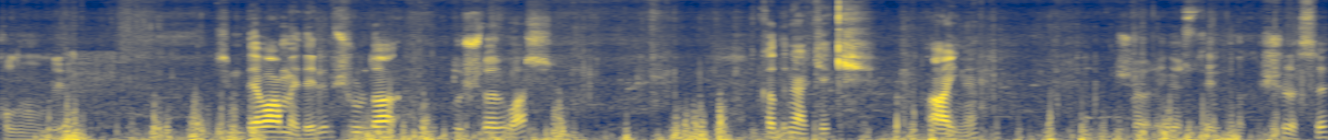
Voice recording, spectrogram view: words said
kullanılıyor. Şimdi devam edelim. Şurada duşları var. Kadın erkek aynı. Şöyle göstereyim. Bakın şurası.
